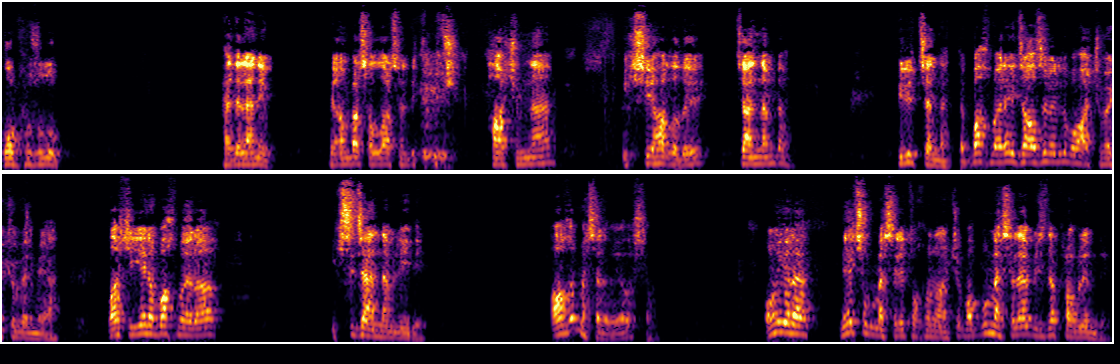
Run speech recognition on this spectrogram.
qorxuzulub, hədələnib. Peyğəmbər sallallahu əleyhi və səlləm deyir ki, üç hakimdən ikisi hardadır? Cəhənnəmdə. Biri cənnətdə. Baxmayaraq icazə verilib o hakimə hökm verməyə. Lakin yenə baxmayaraq ikisi cəhənnəmli idi. Ağır məsələdir yavaşlar. Ona görə nə üçün bu məsələyə toxunuram ki, bax bu məsələ bizdə problemdir.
